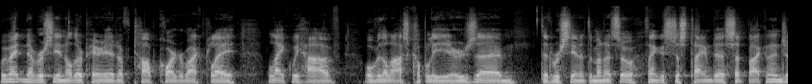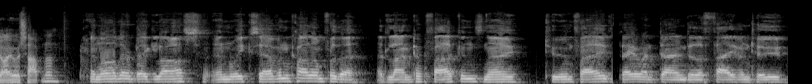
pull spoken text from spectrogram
We might never see another period of top quarterback play like we have over the last couple of years um, that we're seeing at the minute. So I think it's just time to sit back and enjoy what's happening. Another big loss in Week Seven, Colin, for the Atlanta Falcons. Now two and five. They went down to the five and two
